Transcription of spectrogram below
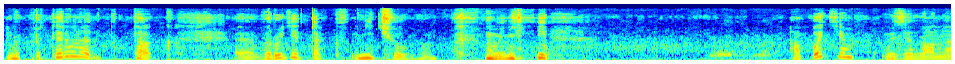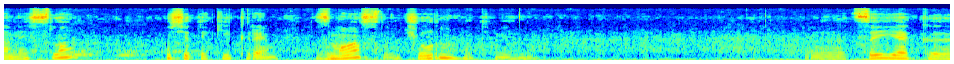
ну, протерла так, е, вроді так нічого мені. А потім взяла, нанесла ось такий крем з маслом чорного тміну. Е, Це як е,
